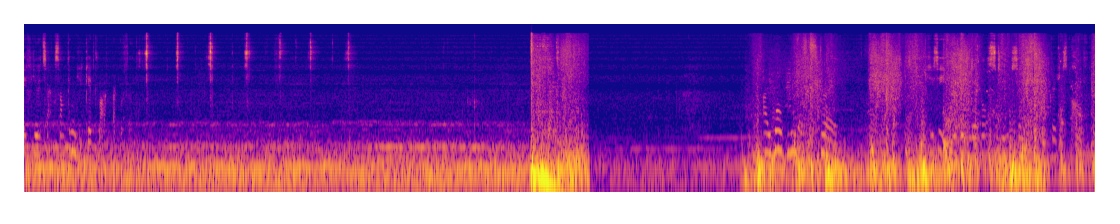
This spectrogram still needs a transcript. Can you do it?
if you attack something you get life back with it. That's pretty cool. I won't lead us astray. You see, you get levels too, so you can upgrade your spell.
